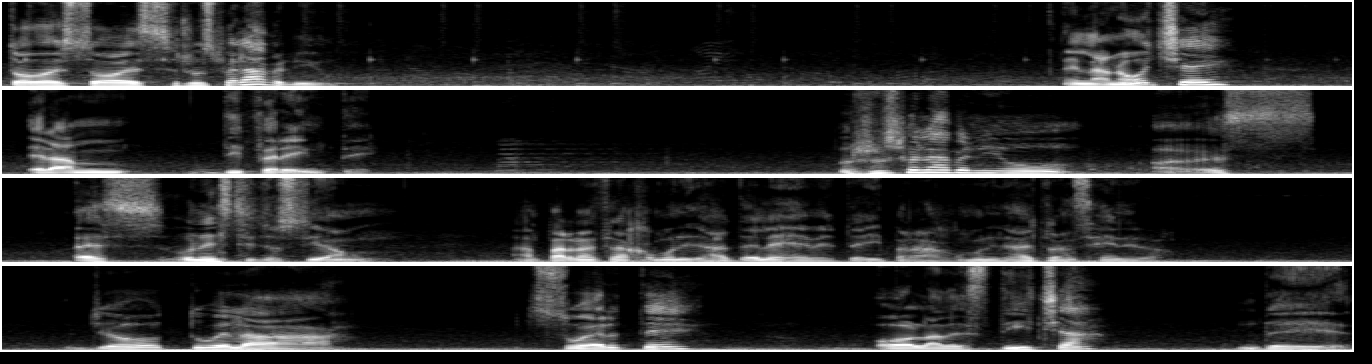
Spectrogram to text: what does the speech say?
todo eso es Roosevelt Avenue. En la noche eran diferente. Roosevelt Avenue uh, es, es una institución para nuestra comunidad LGBT y para la comunidad transgénero. Yo tuve la suerte o la desdicha de,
